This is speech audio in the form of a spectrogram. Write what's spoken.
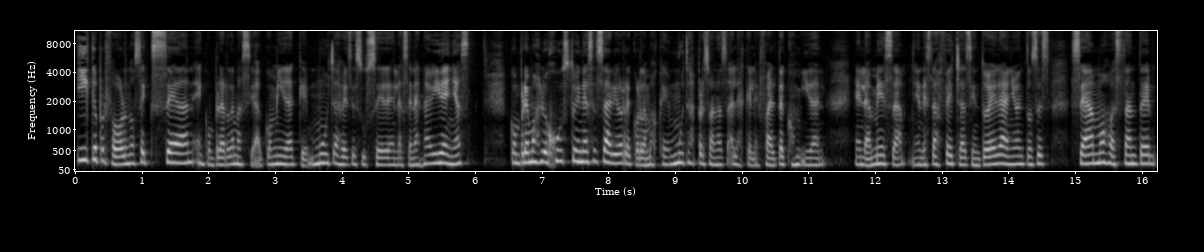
y que por favor no se excedan en comprar demasiada comida que muchas veces sucede en las cenas navideñas Compremos lo justo y necesario. Recordemos que hay muchas personas a las que les falta comida en, en la mesa en estas fechas y en todo el año. Entonces, seamos bastante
